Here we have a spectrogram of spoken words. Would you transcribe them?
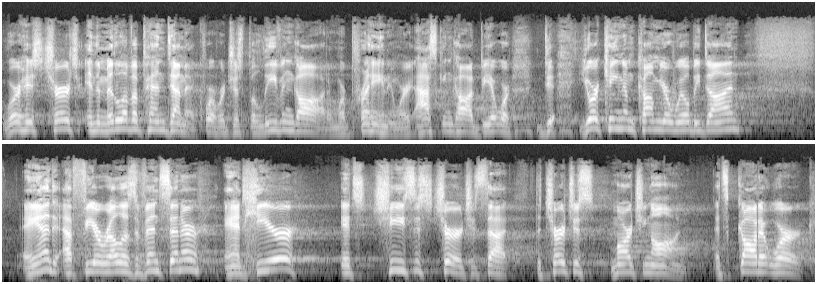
we're His church in the middle of a pandemic where we're just believing God and we're praying and we're asking God, be at work. Your kingdom come, your will be done. And at Fiorella's Event Center, and here, it's Jesus Church. It's that the church is marching on. It's God at work.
